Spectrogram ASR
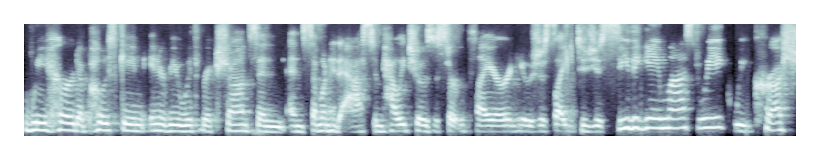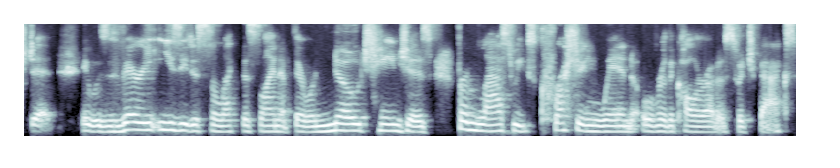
We heard a post game interview with Rick Johnson, and someone had asked him how he chose a certain player. And he was just like, Did you see the game last week? We crushed it. It was very easy to select this lineup. There were no changes from last week's crushing win over the Colorado Switchbacks.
